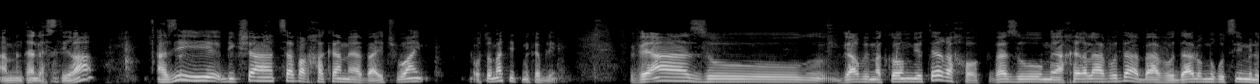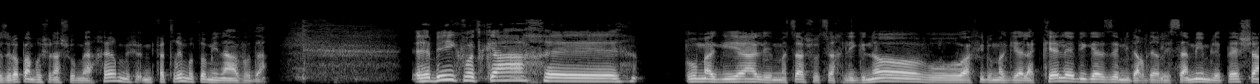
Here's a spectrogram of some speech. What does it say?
נתן לה סטירה, אז היא ביקשה צו הרחקה מהבית, שבועיים, אוטומטית מקבלים. ואז הוא גר במקום יותר רחוק, ואז הוא מאחר לעבודה, בעבודה לא מרוצים ממנו, זו לא פעם ראשונה שהוא מאחר, מפטרים אותו מן העבודה. אה, בעקבות כך אה, הוא מגיע למצב שהוא צריך לגנוב, הוא אפילו מגיע לכלא בגלל זה, מידרדר לסמים, לפשע,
